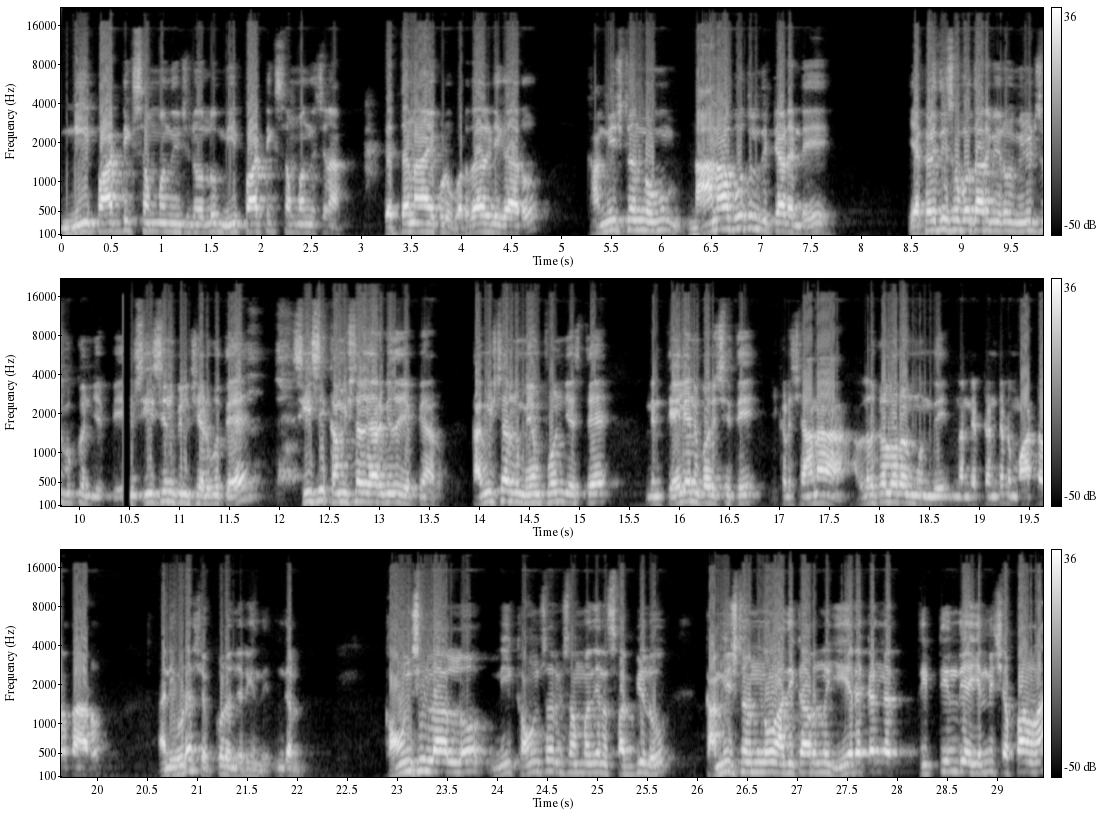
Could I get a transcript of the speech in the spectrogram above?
మీ పార్టీకి సంబంధించిన వాళ్ళు మీ పార్టీకి సంబంధించిన పెద్ద నాయకుడు వరదారెడ్డి గారు కమిషనర్ను నానాభూతులు తిట్టాడండి. ఎక్కడ తీసుకుపోతారు మీరు మినిట్స్ బుక్ అని చెప్పి? సీసీని పిలిచి అడిగితే సీసీ కమిషనర్ గారి మీద చెప్పారు. కమిషనర్కి మేము ఫోన్ చేస్తే నేను తేలియని పరిస్థితి ఇక్కడ చాలా అల్లరికల్లోరంగా ఉంది నన్ను ఎట్టంటే మాట్లాడతారు అని కూడా చెప్పుకోవడం జరిగింది. ఇంకా కౌన్సిలర్లో మీ కౌన్సిలర్కి సంబంధించిన సభ్యులు కమిషనర్ను అధికారులను ఏ రకంగా తిట్టింది అవన్నీ చెప్పాలనా?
